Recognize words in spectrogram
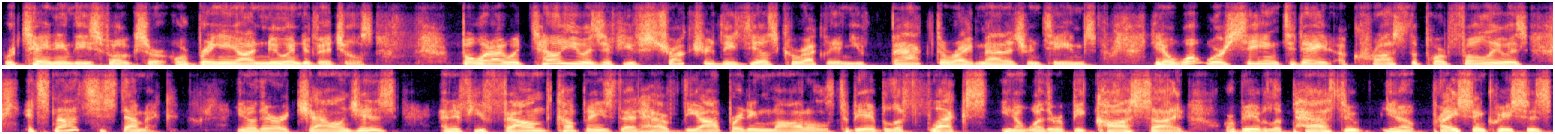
retaining these folks or, or bringing on new individuals. But what I would tell you is if you've structured these deals correctly and you've backed the right management teams, you know, what we're seeing today across the portfolio is it's not systemic. You know, there are challenges. And if you found companies that have the operating models to be able to flex, you know, whether it be cost side or be able to pass through, you know, price increases,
